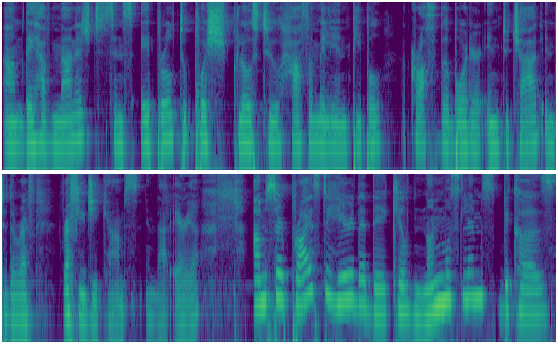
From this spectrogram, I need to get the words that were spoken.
Um, they have managed since April to push close to half a million people across the border into Chad, into the ref- refugee camps in that area. I'm surprised to hear that they killed non Muslims because,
